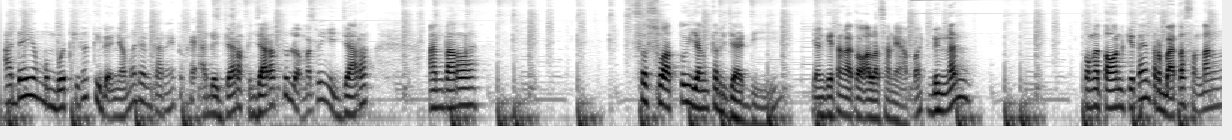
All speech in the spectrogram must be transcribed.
ada yang membuat kita tidak nyaman dan karena itu kayak ada jarak. Jarak tuh dalam artinya jarak antara sesuatu yang terjadi yang kita nggak tahu alasannya apa dengan pengetahuan kita yang terbatas tentang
